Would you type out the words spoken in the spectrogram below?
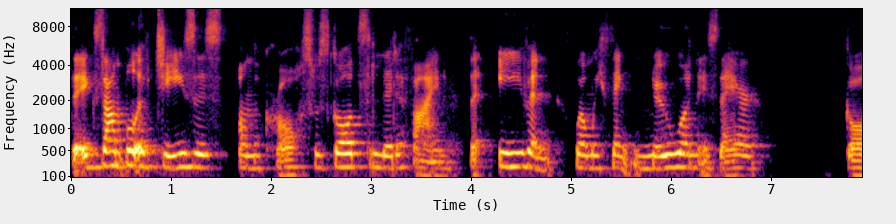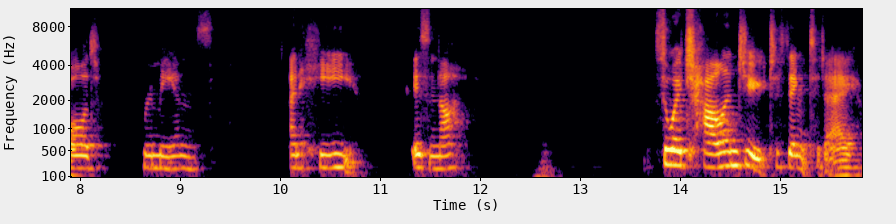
The example of Jesus on the cross was God solidifying that even when we think no one is there, God remains and He is enough. So I challenge you to think today.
